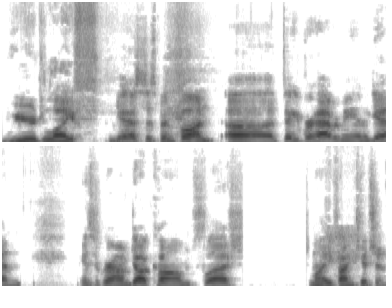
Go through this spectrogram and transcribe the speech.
weird life. Yes, it's been fun. Uh, thank you for having me. And again, Instagram.com slash Mighty Fine Kitchen.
